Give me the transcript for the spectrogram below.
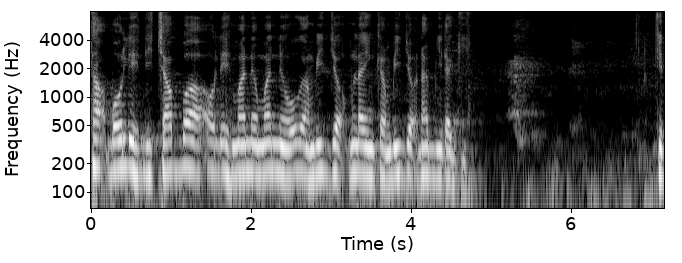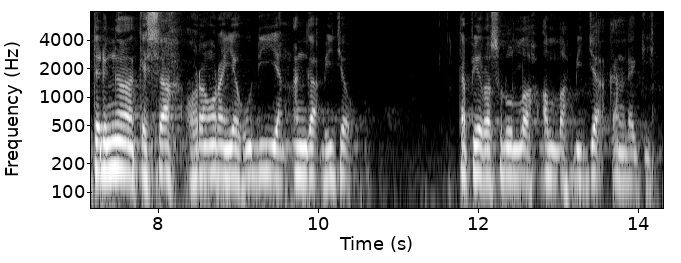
tak boleh dicabar oleh mana-mana orang bijak melainkan bijak nabi lagi. Kita dengar kisah orang-orang Yahudi yang anggap bijak tapi Rasulullah Allah bijakkan lagi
